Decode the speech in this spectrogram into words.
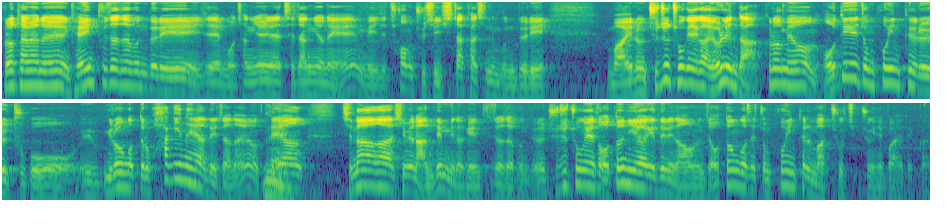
그렇다면은 개인 투자자분들이 이제 뭐 작년이나 재작년에 뭐 이제 처음 주식 시작하시는 분들이 뭐 이런 주주 총회가 열린다. 그러면 어디에 좀 포인트를 두고 이- 이런 것들을 확인해야 되잖아요. 그냥 지나가시면 안 됩니다. 개인 투자자분들. 주주총회에서 어떤 이야기들이 나오는지 어떤 것에 좀 포인트를 맞추고 집중해 봐야 될까요?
